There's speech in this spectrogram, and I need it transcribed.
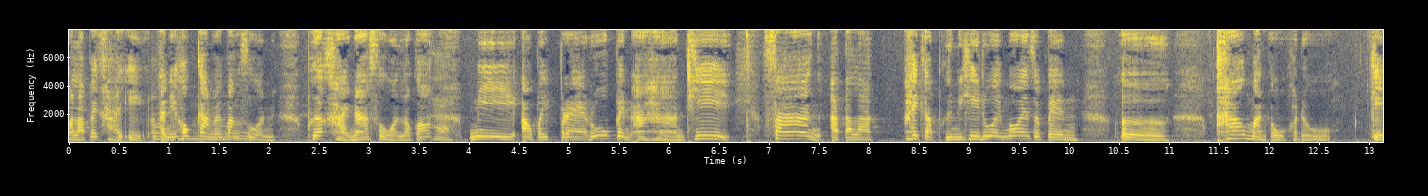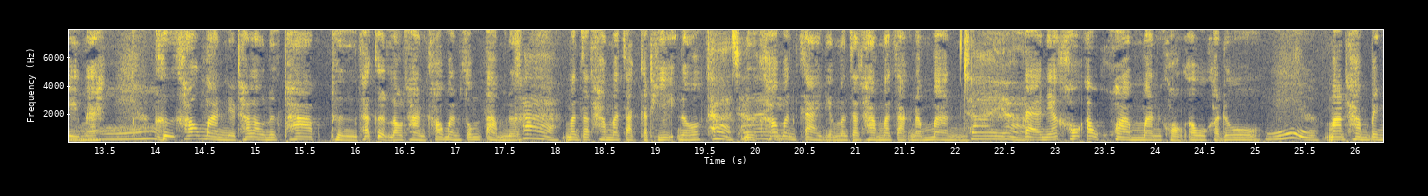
มารับไปขายอีก อันนี้เขากันไว้บางส่วน เพื่อขายหน้าสวนแล้วก็ค่ะ มีเอาไปแปรรูปเป็นอาหารที่สร้างอัตลักษณ์ให้กับพื้นที่ด้วยไม่ว่าจะเป็นเอ่อข้าวมันอะโวคาโด เก๋ไหมคือข้าวมันเนี่ยถ้าเรานึกภาพถึงถ้าเกิดเราทานข้าวมันส้มตำเนอะค่ะมันจะทำมาจากกะทิเนอะค่ะใช่หรือข้าวมันไก่เนี่ยมันจะทำมาจากน้ำมัน ใช่ค่ะแต่อันเนี้ยเขาเอาความมันของอะโวคาโดโอ้มาทำเป็น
